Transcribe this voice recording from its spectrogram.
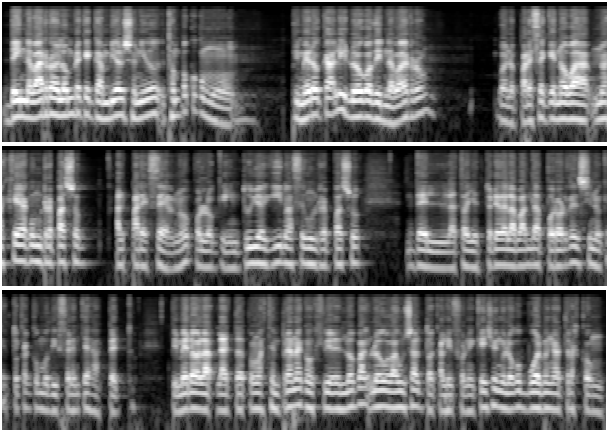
Dave Navarro, el hombre que cambió el sonido, está un poco como primero Cali, luego Din Navarro. Bueno, parece que no va, no es que haga un repaso al parecer, ¿no? Por lo que intuyo aquí no hace un repaso de la trayectoria de la banda por orden, sino que toca como diferentes aspectos. Primero la, etapa más temprana con Gilles Slovak, luego da un salto a Californication y luego vuelven atrás con,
